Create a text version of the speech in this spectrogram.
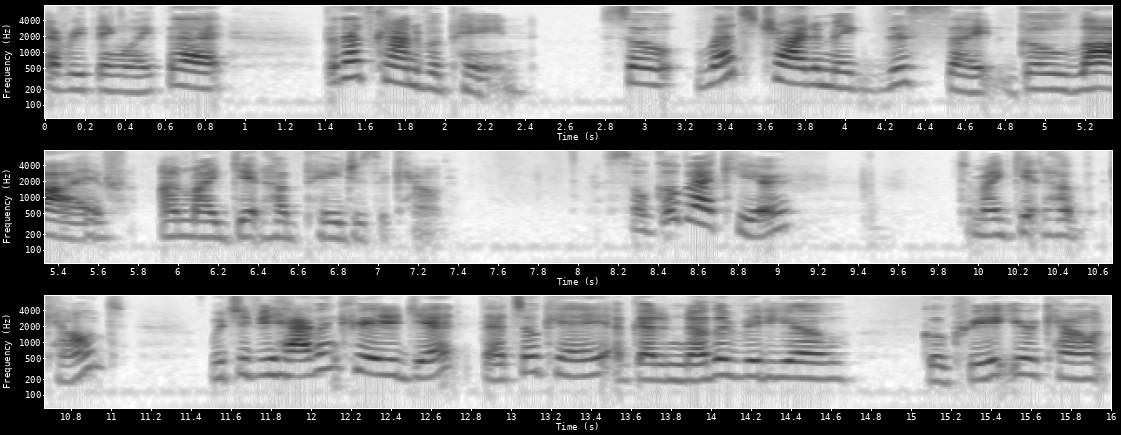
everything like that. But that's kind of a pain. So let's try to make this site go live on my GitHub Pages account. So go back here to my GitHub account, which if you haven't created yet, that's okay. I've got another video. Go create your account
